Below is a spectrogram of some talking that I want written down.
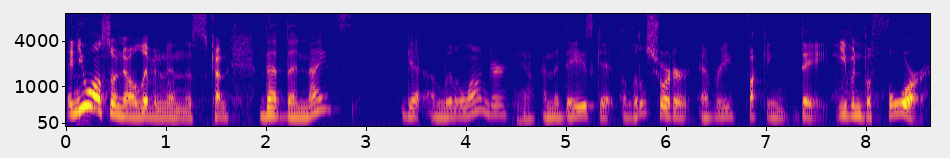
And you also know, living in this country, that the nights get a little longer, Yeah. and the days get a little shorter every fucking day, even before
